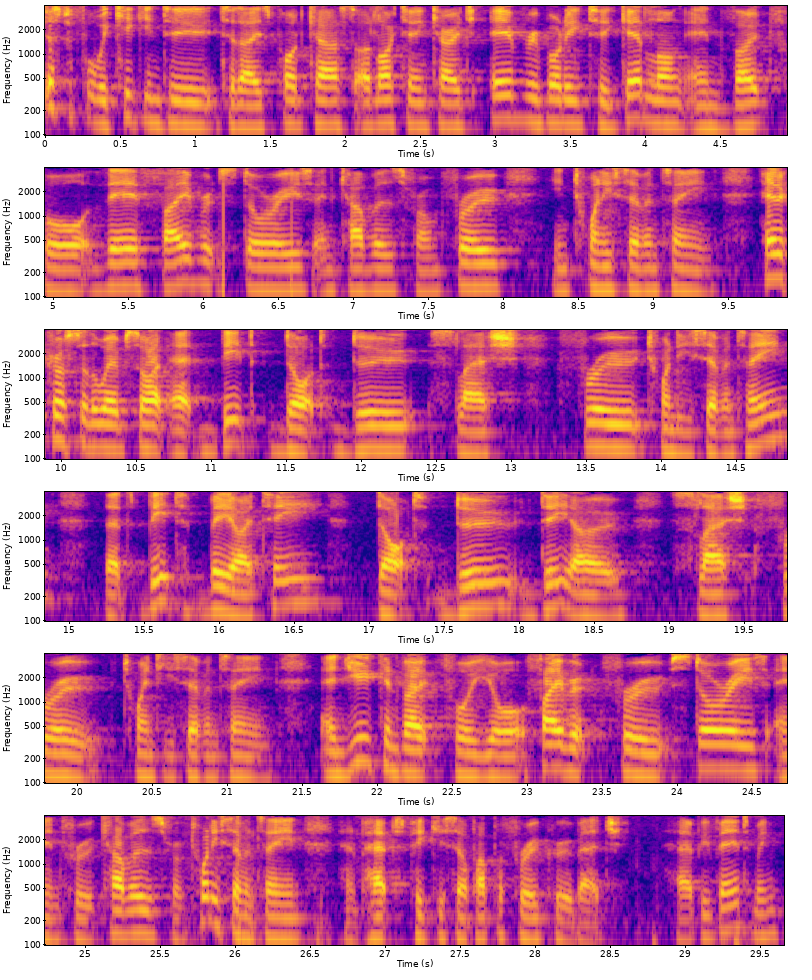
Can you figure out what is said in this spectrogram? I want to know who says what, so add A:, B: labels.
A: Just before we kick into today's podcast, I'd like to encourage everybody to get along and vote for their favourite stories and covers from Frew in 2017. Head across to the website at bit.do slash Frew 2017. That's bit, B-I-T, dot do do slash Frew 2017 and you can vote for your favourite Frew stories and Frew covers from 2017 and perhaps pick yourself up a Frew crew badge. Happy Phantoming!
